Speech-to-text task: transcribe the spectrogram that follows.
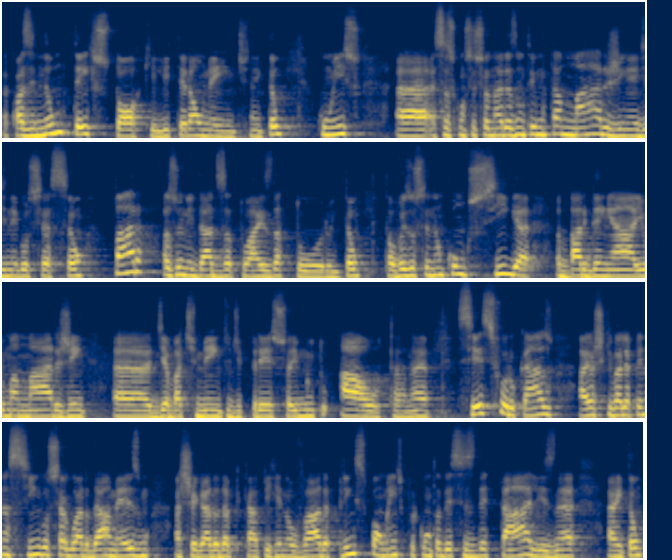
a quase não ter estoque, literalmente. Né? Então, com isso, uh, essas concessionárias não têm muita margem aí, de negociação para as unidades atuais da Toro. Então, talvez você não consiga barganhar aí uma margem uh, de abatimento de preço aí muito alta, né? Se esse for o caso, aí eu acho que vale a pena sim você aguardar mesmo a chegada da picape renovada, principalmente por conta desses detalhes, né? Uh, então,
